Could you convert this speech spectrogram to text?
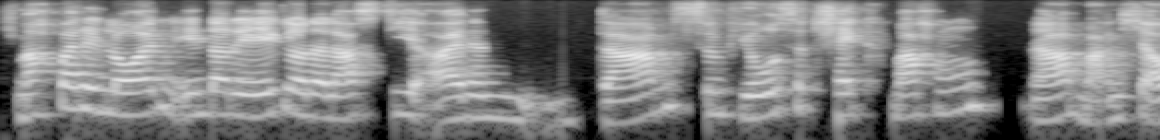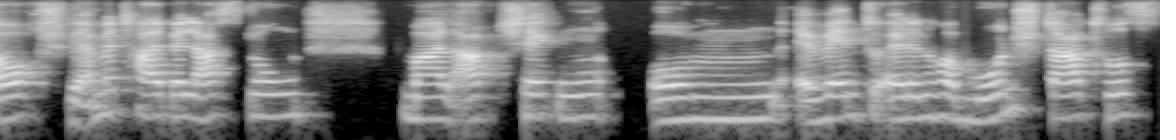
Ich mache bei den Leuten in der Regel oder lasse die einen Darm-Symbiose-Check machen, ja, manche auch Schwermetallbelastungen mal abchecken, um eventuell den Hormonstatus.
